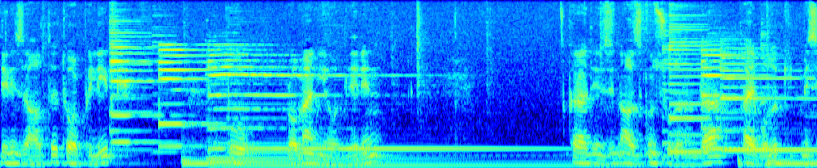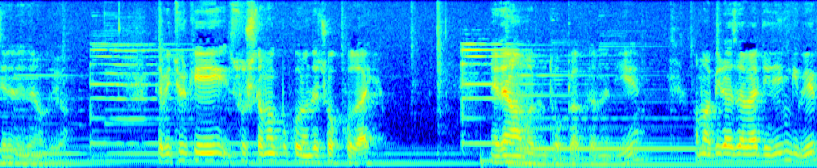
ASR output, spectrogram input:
denizaltı torpileyip bu Roman Yahudilerin Karadeniz'in azgın sularında kaybolup gitmesine neden oluyor. Tabii Türkiye'yi suçlamak bu konuda çok kolay neden almadın topraklarını diye. Ama biraz evvel dediğim gibi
